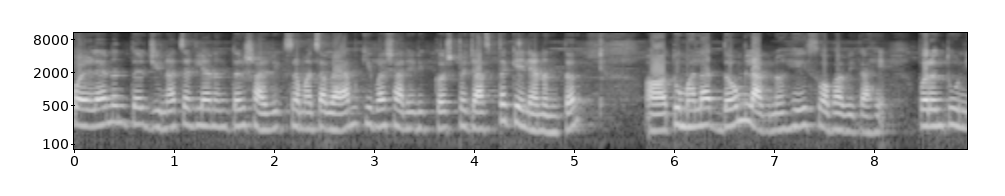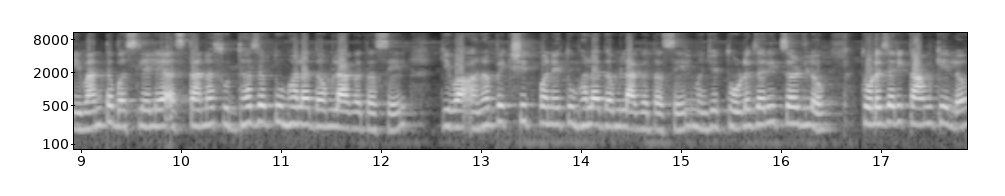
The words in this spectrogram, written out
पळल्यानंतर जिना चढल्यानंतर शारीरिक श्रमाचा व्यायाम किंवा शारीरिक कष्ट जास्त केल्यानंतर तुम्हाला दम लागणं हे स्वाभाविक आहे. परंतु निवांत बसलेले असताना सुद्धा जर तुम्हाला दम लागत असेल किंवा अनपेक्षितपणे तुम्हाला दम लागत असेल म्हणजे थोडं जरी चढलं थोडं जरी काम केलं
